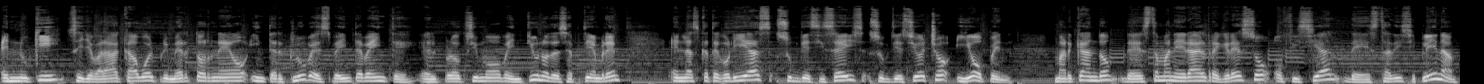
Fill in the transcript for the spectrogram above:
En Nuquí se llevará a cabo el primer torneo Interclubes 2020 el próximo 21 de septiembre en las categorías Sub-16, Sub-18 y Open, marcando de esta manera el regreso oficial de esta disciplina.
